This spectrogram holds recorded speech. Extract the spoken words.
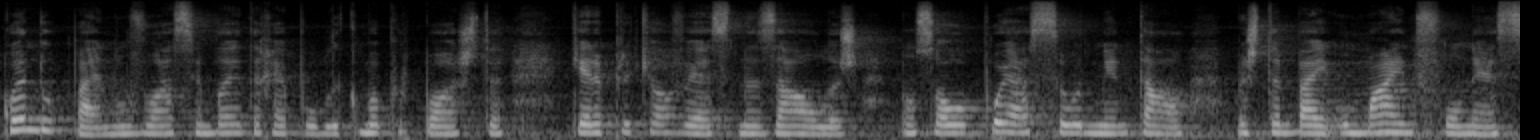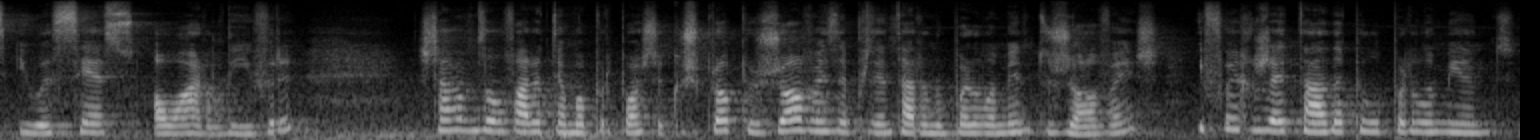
Quando o PAN levou à Assembleia da República uma proposta que era para que houvesse nas aulas não só o apoio à saúde mental, mas também o mindfulness e o acesso ao ar livre, Estávamos a levar até uma proposta que os próprios jovens apresentaram no Parlamento dos Jovens e foi rejeitada pelo Parlamento.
